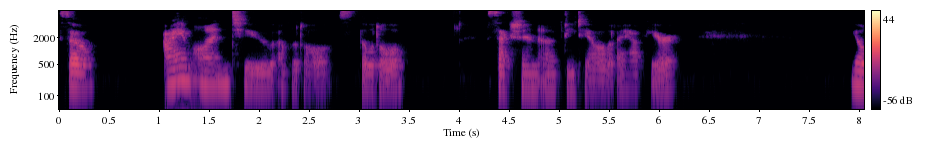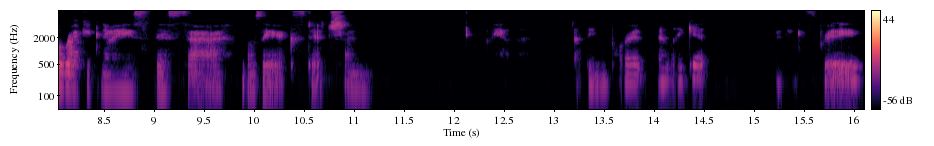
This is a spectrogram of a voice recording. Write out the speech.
So I am on to a little, the little section of detail that I have here. You'll recognize this uh, mosaic stitch. I'm, I have a thing for it. I like it. I think it's pretty.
